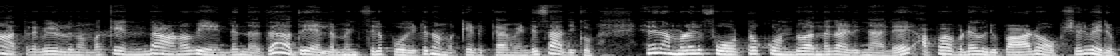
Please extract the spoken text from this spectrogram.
മാത്രമേ ഉള്ളൂ. നമുക്ക് എന്താണോ വേണ്ടുന്നത് അത് എലമെന്റ്സിൽ പോയിട്ട് നമുക്ക് എടുക്കാൻ വേണ്ടി സാധിക്കും. ഇനി നമ്മളൊരു ഫോട്ടോ കൊണ്ടുവന്ന് കഴിഞ്ഞാൽ അപ്പോൾ അവിടെ ഒരുപാട് ഓപ്ഷൻ വരും.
